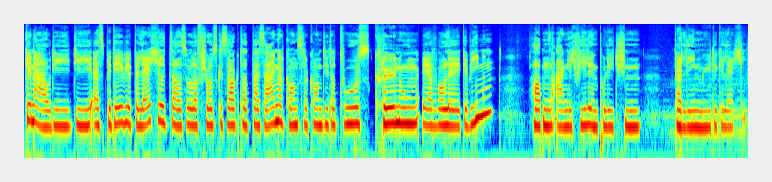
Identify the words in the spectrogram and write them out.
Genau, die, die SPD wird belächelt, als Olaf Scholz gesagt hat, bei seiner Kanzlerkandidaturskrönung, er wolle gewinnen, haben eigentlich viele im politischen Berlin müde gelächelt.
